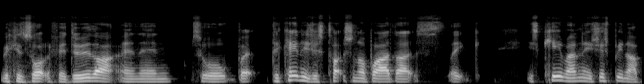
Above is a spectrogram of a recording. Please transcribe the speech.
we can sort of do that. And then so, but to kind of just touch on a bad, that's like he's came in, he's just been a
